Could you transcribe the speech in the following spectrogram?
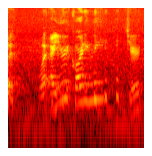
it. What? Are you recording me? Jerk.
